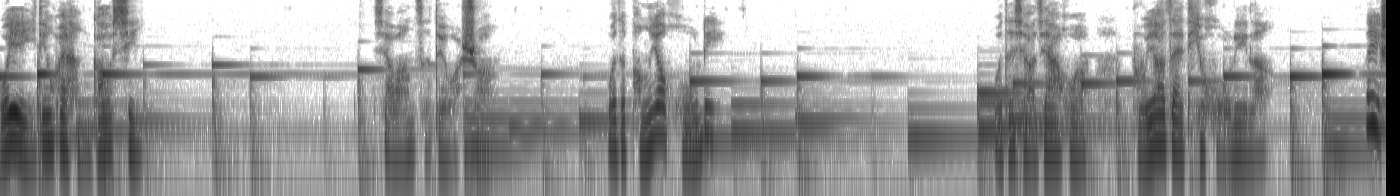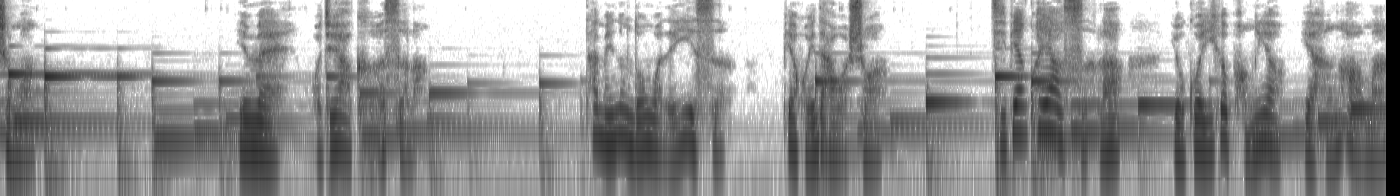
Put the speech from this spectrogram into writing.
我也一定会很高兴。”小王子对我说，“我的朋友狐狸，我的小家伙，不要再提狐狸了。为什么？因为我就要渴死了。”他没弄懂我的意思，便回答我说：“即便快要死了。”有过一个朋友也很好嘛，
